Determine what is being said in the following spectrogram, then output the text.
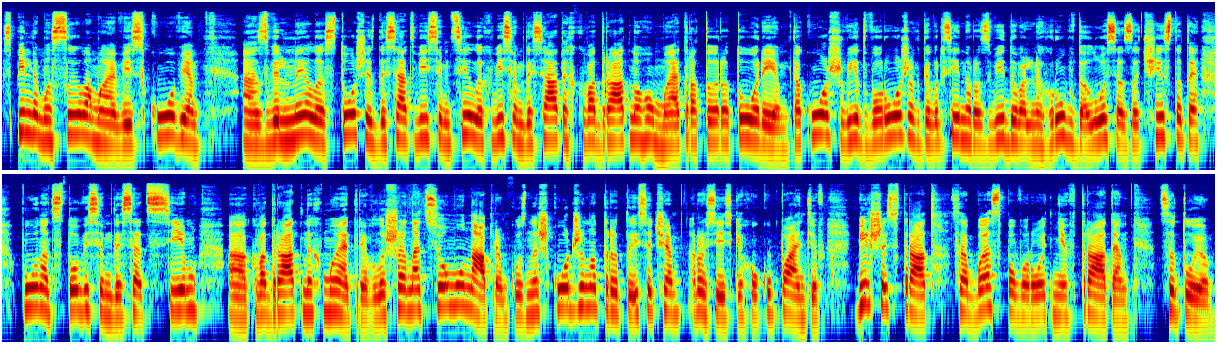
спільними силами. Військові звільнили 168,8 квадратного метра території. Також від ворожих диверсійно-розвідувальних груп вдалося зачистити понад 187 е, квадратних метрів. Лише на цьому напрямку знешкоджено 3 тисячі російських окупантів. Більшість втрат це безповоротні втрати. Цитую.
